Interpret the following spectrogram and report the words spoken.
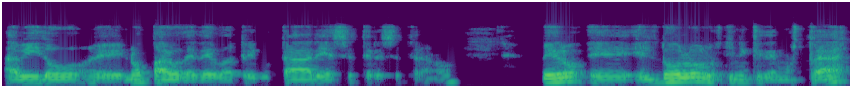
ha habido eh, no pago de deuda tributaria, etcétera, etcétera, ¿no? Pero eh, el dolo lo tiene que demostrar,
